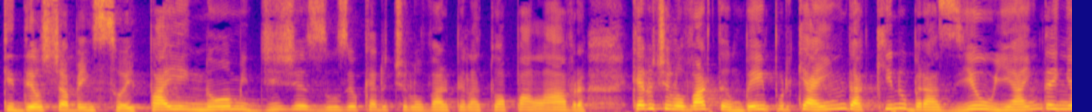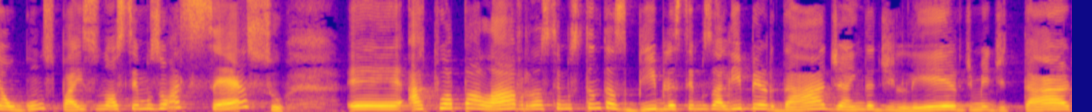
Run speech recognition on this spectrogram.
Que Deus te abençoe. Pai, em nome de Jesus, eu quero te louvar pela tua palavra. Quero te louvar também porque ainda aqui no Brasil e ainda em alguns países nós temos o acesso é, à tua palavra. Nós temos tantas Bíblias, temos a liberdade ainda de ler, de meditar,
